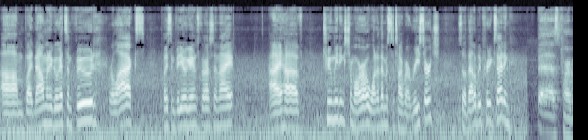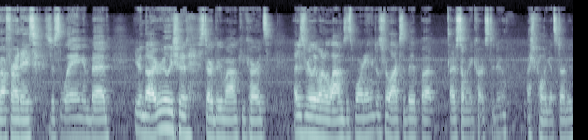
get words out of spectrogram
Um, but now I'm gonna go get some food, relax, play some video games for the rest of the night. I have two meetings tomorrow. One of them is to talk about research, so that'll be pretty exciting. Best part about Fridays is just laying in bed, even though I really should start doing my Anki cards. I just really want to lounge this morning and just relax a bit, but I have so many cards to do. I should probably get started.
